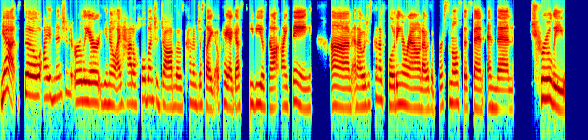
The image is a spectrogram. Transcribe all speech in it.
Yeah. So I mentioned earlier, you know, I had a whole bunch of jobs. I was kind of just like, okay, I guess TV is not my thing. Um, and I was just kind of floating around. I was a personal assistant. And then truly,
